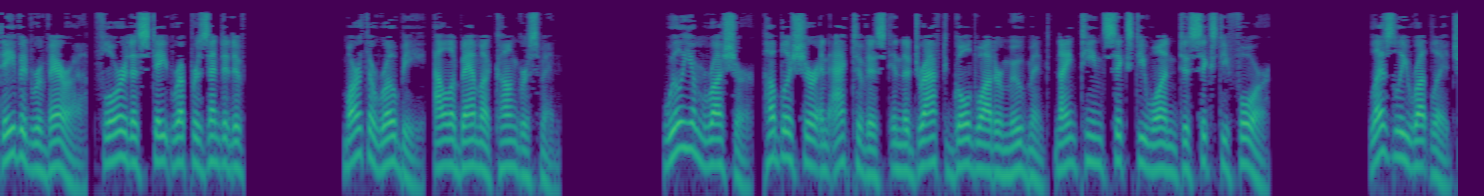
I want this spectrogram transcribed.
David Rivera, Florida State Representative. Martha Roby, Alabama Congressman William Rusher, publisher and activist in the Draft Goldwater Movement 1961 Leslie Rutledge,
